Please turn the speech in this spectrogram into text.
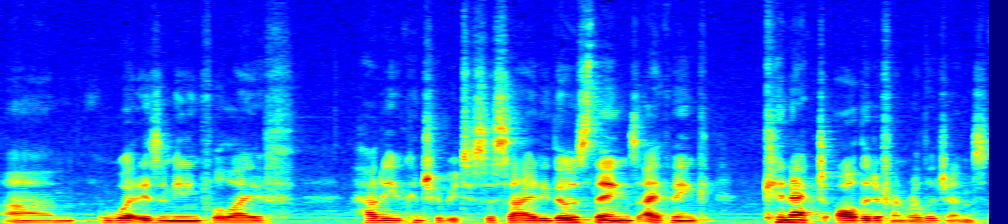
um, what is a meaningful life, how do you contribute to society? Those things I think connect all the different religions,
